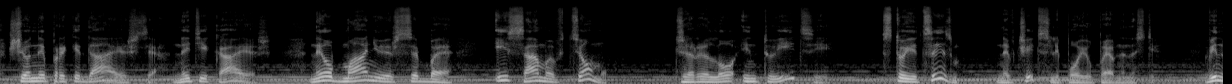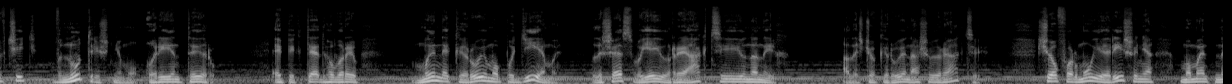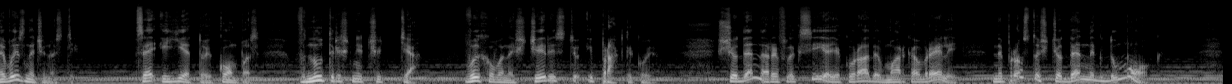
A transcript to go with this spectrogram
що не прикидаєшся, не тікаєш, не обманюєш себе, і саме в цьому джерело інтуїції. Стоїцизм не вчить сліпої упевненості, він вчить внутрішньому орієнтиру. Епіктет говорив: ми не керуємо подіями лише своєю реакцією на них. Але що керує нашою реакцією? Що формує рішення в момент невизначеності? Це і є той компас, внутрішнє чуття, виховане щирістю і практикою. Щоденна рефлексія, яку радив Марк Аврелій, не просто щоденник думок,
